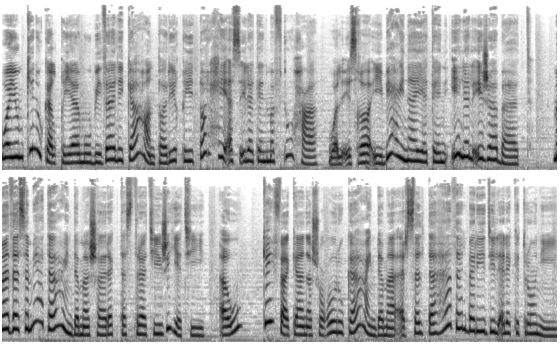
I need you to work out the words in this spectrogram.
ويمكنك القيام بذلك عن طريق طرح أسئلة مفتوحة والإصغاء بعناية إلى الإجابات. ماذا سمعت عندما شاركت استراتيجيتي؟ أو كيف كان شعورك عندما أرسلت هذا البريد الإلكتروني؟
